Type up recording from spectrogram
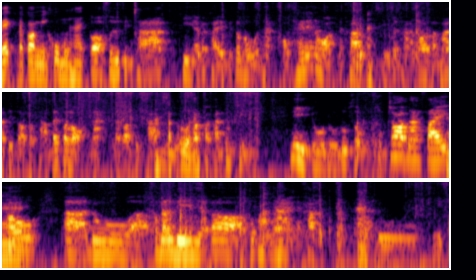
เล็กๆ แล้วก็มีคู่มือให้ ก็ซื้อสินค้าที่แอปไทยไม่ต้องกังวลฮะของแท้แน่นอนนะครับ อะมีปัญหาก็สามารถติดต่อสอบถามได้ตลอดนะ แล้วก็สินค้าอะที่สักครู่นะรับประกันทุกชิ้น นี่ดูดูรูปทรงผมชอบนะ ไซส์อ่าเขาอ่า ดูอ่ากำลังดีแล้วก็พกพาง่ายนะครับอะอ่าดูดีไซ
